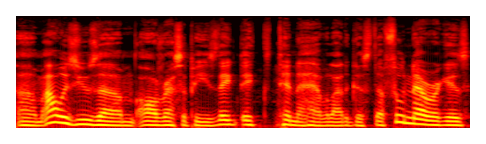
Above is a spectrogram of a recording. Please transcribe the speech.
Um, I always use um, Allrecipes. They they tend to have a lot of good stuff. Food Network is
